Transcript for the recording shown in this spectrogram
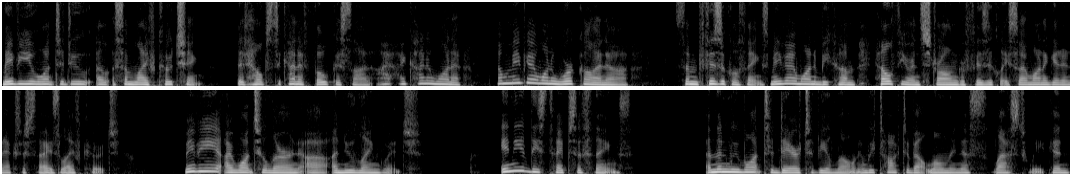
Maybe you want to do uh, some life coaching that helps to kind of focus on. I, I kind of want to. Oh, maybe I want to work on uh, some physical things. Maybe I want to become healthier and stronger physically, so I want to get an exercise life coach. Maybe I want to learn uh, a new language. Any of these types of things. And then we want to dare to be alone. And we talked about loneliness last week. And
